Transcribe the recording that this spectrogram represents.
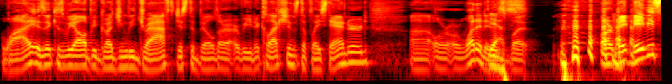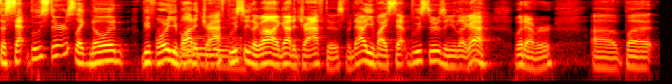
why. Is it because we all begrudgingly draft just to build our arena collections to play standard, uh, or or what it is? Yes. But or may- maybe it's the set boosters. Like no one before you bought a draft booster, you're like, well, I got to draft this. But now you buy set boosters, and you're like, Yeah. ah, whatever. Uh, but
